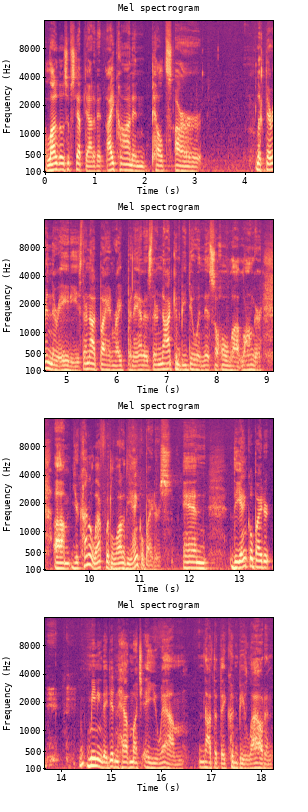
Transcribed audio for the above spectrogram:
a lot of those have stepped out of it. Icahn and Peltz are. Look, they're in their 80s. They're not buying ripe bananas. They're not going to be doing this a whole lot longer. Um, you're kind of left with a lot of the ankle biters. And the ankle biter, meaning they didn't have much AUM, not that they couldn't be loud, and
